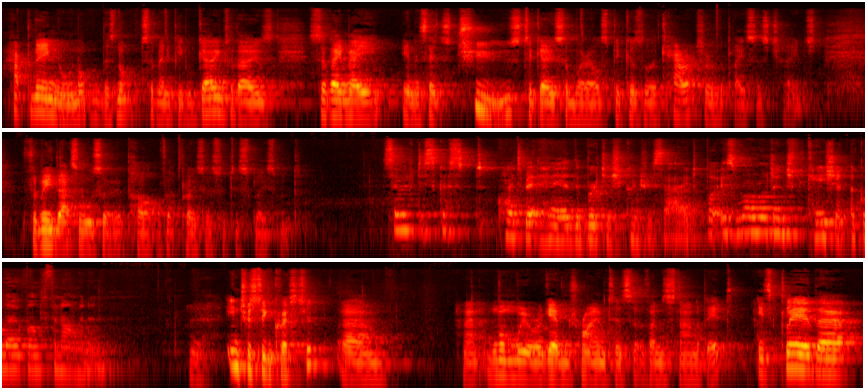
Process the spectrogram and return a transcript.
happening or not there's not so many people going to those so they may in a sense choose to go somewhere else because of the character of the place has changed for me, that's also a part of that process of displacement. So, we've discussed quite a bit here the British countryside, but is rural gentrification a global phenomenon? Yeah. Interesting question, um, and one we were again trying to sort of understand a bit. It's clear that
